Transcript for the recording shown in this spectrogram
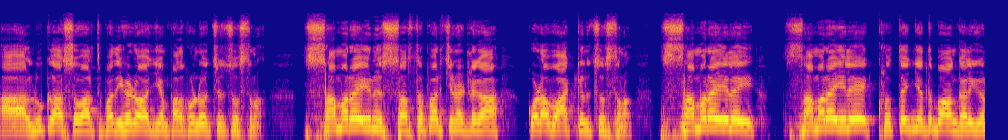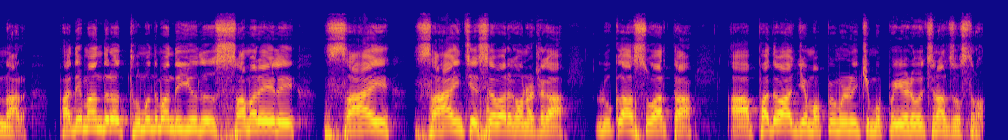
ఆ లూకాసు వార్త పదిహేడో అధ్యాయం పదకొండో వచ్చిన చూస్తున్నాం. సమరయుని స్వస్థపరిచినట్లుగా కూడా వాక్యాలు చూస్తున్నాం. సమరయులై సమరయులే కృతజ్ఞత భావం కలిగి ఉన్నారు. పది మందిలో తొమ్మిది మంది యూదు సమరయులై సహాయ సహాయం చేసేవారుగా ఉన్నట్లుగా లూకాసు వార్త ఆ పదో అధ్యాయం ముప్పై మూడు నుంచి ముప్పై ఏడు వచ్చినా చూస్తున్నాం.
